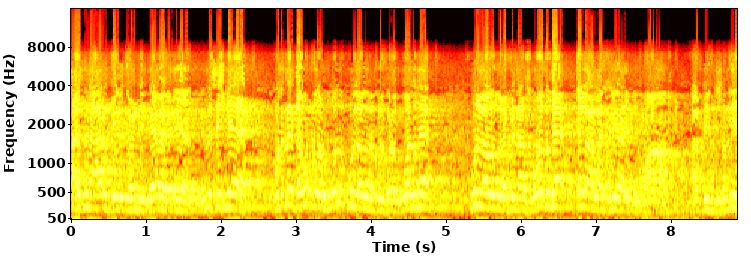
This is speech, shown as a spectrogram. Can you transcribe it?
அதுக்குன்னு ஆரத்தி எடுக்க வேண்டிய தேவை கிடையாது. என்ன செய்யுங்க? உடனே டவுட் வரும்போது புல் அவது கூட ஓதுங்க. புல் அவது ரப்பினாஸ் ஓதுங்க. எல்லாம் எல்லாம் கிளியர் ஆக்கிடுவான். அப்படின்னு சொல்லி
